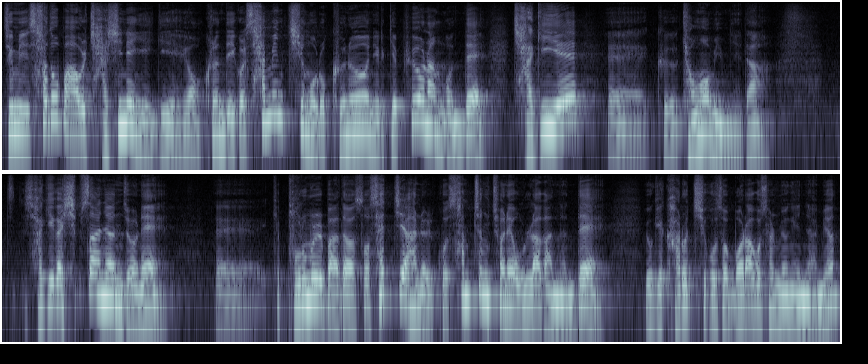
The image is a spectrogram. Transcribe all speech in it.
지금 이 사도 바울 자신의 얘기예요. 그런데 이걸 3인칭으로 그는 이렇게 표현한 건데 자기의 에, 그 경험입니다. 자기가 14년 전에 에, 이렇게 부름을 받아서 셋째 하늘 곧 3층 천에 올라갔는데 여기 가로치고서 뭐라고 설명했냐면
